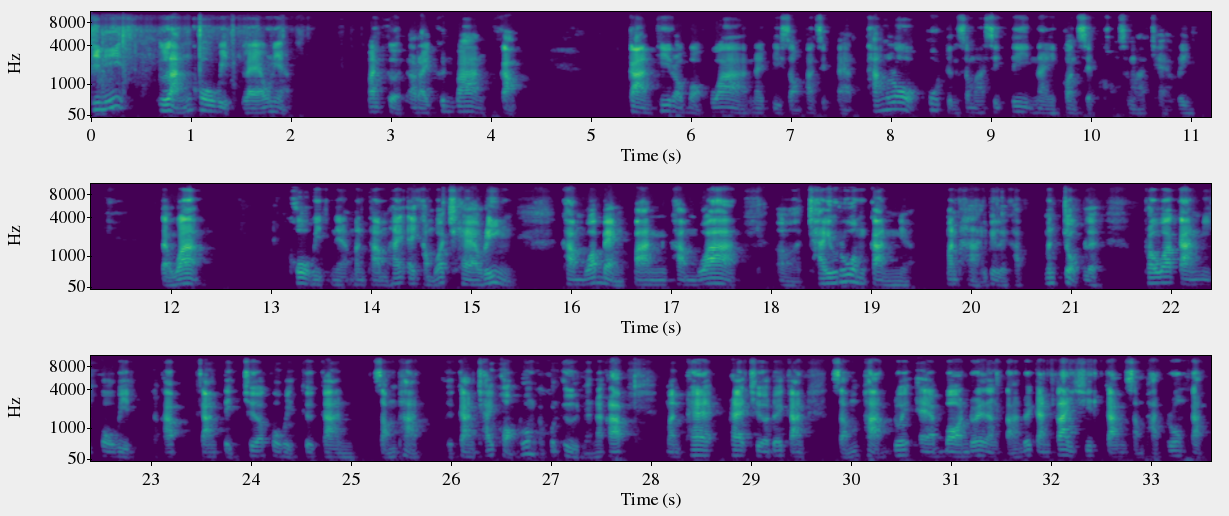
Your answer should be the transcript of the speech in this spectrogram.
ทีนี้หลังโควิดแล้วเนี่ยมันเกิดอะไรขึ้นบ้างกับการที่เราบอกว่าในปี 2018 ทั้งโลกพูดถึง Smart City ในคอนเซปต์ของ Smart Sharing แต่ว่าโควิดเนี่ยมันทำให้ไอ้คำว่า Sharing คำว่าแบ่งปันคำว่าใช้ร่วมกันเนี่ยมันหายไปเลยครับ มันจบเลย เพราะว่าการมีโควิด การติดเชื้อโควิด คือการสัมผัสหรือการใช้ของร่วมกับคนอื่นนะครับ มันแพร่แพร่เชื้อด้วยการสัมผัสด้วยแอร์บอลด้วยต่างๆ ด้วยการใกล้ชิดกันสัมผัสร่วมกัน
